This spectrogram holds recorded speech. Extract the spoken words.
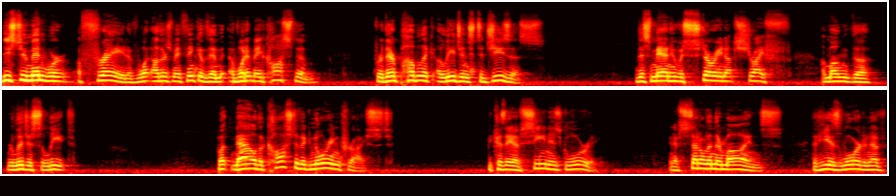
These two men were afraid of what others may think of them, of what it may cost them for their public allegiance to Jesus. This man who was stirring up strife among the religious elite. But now, the cost of ignoring Christ, because they have seen his glory and have settled in their minds that he is Lord and have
